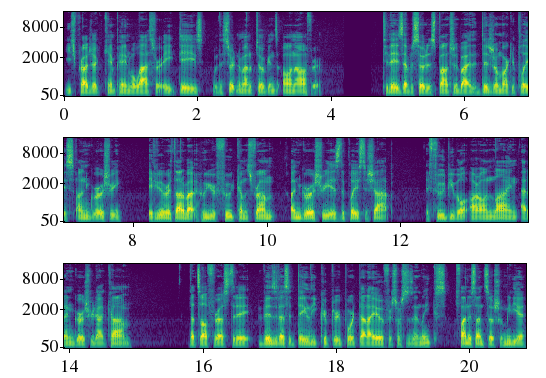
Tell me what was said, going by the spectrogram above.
each project campaign will last for eight days with a certain amount of tokens on offer. Today's episode is sponsored by the digital marketplace Ungrocery. If you've ever thought about who your food comes from, Ungrocery is the place to shop. The food people are online at ungrocery.com. That's all for us today. Visit us at dailycryptoreport.io for sources and links. Find us on social media.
